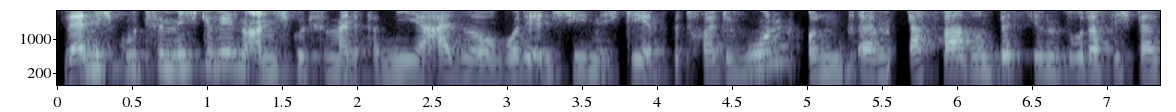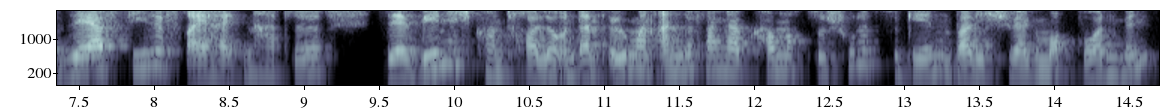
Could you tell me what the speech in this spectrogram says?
es wäre nicht gut für mich gewesen, auch nicht gut für meine Familie. Also wurde entschieden, ich gehe ins betreute Wohnen. Und ähm, das war so ein bisschen so, dass ich da sehr viele Freiheiten hatte, sehr wenig Kontrolle und dann irgendwann angefangen habe, kaum noch zur Schule zu gehen, weil ich schwer gemobbt worden bin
